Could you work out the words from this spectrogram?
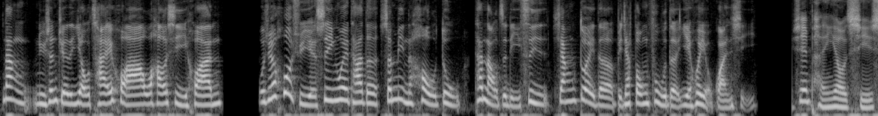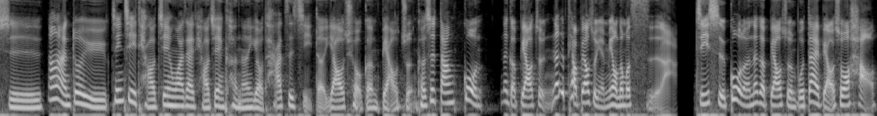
让女生觉得有才华，我好喜欢。我觉得或许也是因为他的生命的厚度，他脑子里是相对的比较丰富的，也会有关系。有些朋友其实当然对于经济条件、外在条件可能有他自己的要求跟标准，可是当过那个标准，那个条标准也没有那么死啦。即使过了那个标准，不代表说好，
